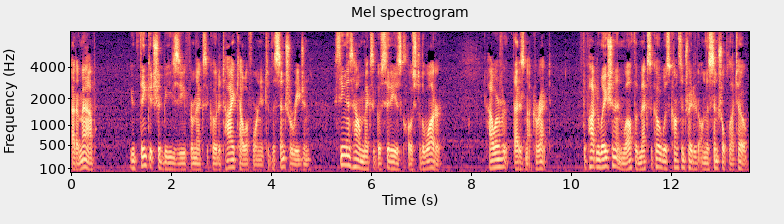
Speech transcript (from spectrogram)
at a map, you'd think it should be easy for Mexico to tie California to the central region, seeing as how Mexico City is close to the water. However, that is not correct. The population and wealth of Mexico was concentrated on the central plateau.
